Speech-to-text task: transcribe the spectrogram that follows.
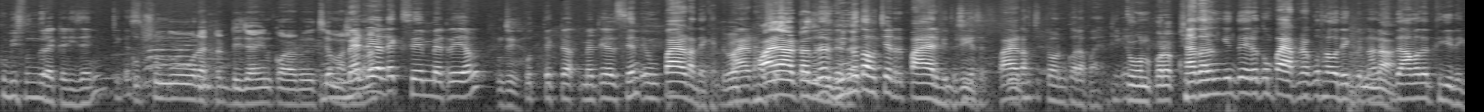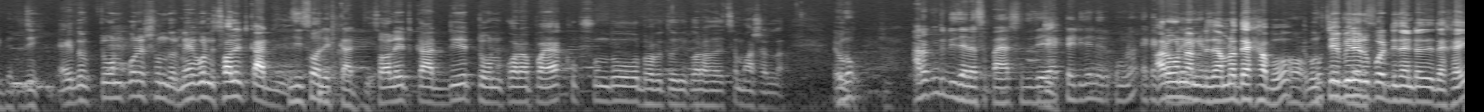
খুবই সুন্দর একটা ডিজাইন ঠিক আছে? খুব সুন্দর একটা ডিজাইন করা রয়েছে মাশাআল্লাহ। ম্যাটেরিয়ালটা সেম ম্যাটেরিয়াল। প্রত্যেকটা ম্যাটেরিয়াল সেম এবং পায়াটা দেখেন পায়াটা। ভিন্নতা হচ্ছে এটার পায়ের ভিতর ঠিক আছে? পায়াটা হচ্ছে টন করা পায়া ঠিক আছে? টোন করা সাধারণ কিন্তু এরকম পায়া আপনারা কোথাও দেখবেন না। শুধু আমাদের থেকেই দেখবেন। জি একদম টোন করে সুন্দর মেহগনি সলিড কাঠ দিয়ে। জি সলিড কাট দিয়ে। সলিড কাঠ দিয়ে টোন করা পায়া খুব সুন্দরভাবে তৈরি করা হয়েছে মাশাআল্লাহ। এবং আরও কিন্তু ডিজাইন আছে পায়ার শুধু যে একটাই ডিজাইন এরকম না আরও অন্যান্য ডিজাইন আমরা দেখাবো এবং টেবিলের উপর ডিজাইনটা যদি দেখাই।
